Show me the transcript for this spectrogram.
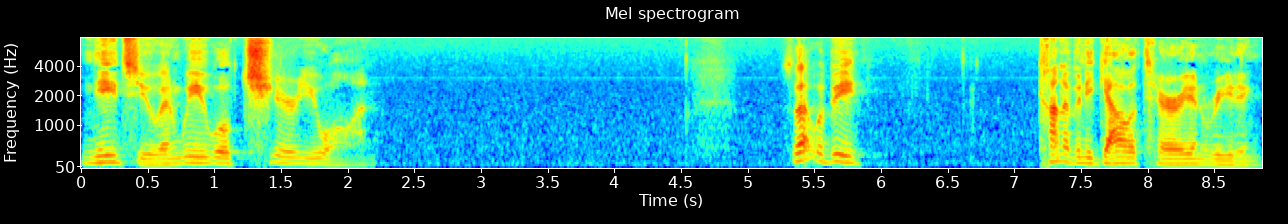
needs you, and we will cheer you on. So that would be kind of an egalitarian reading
